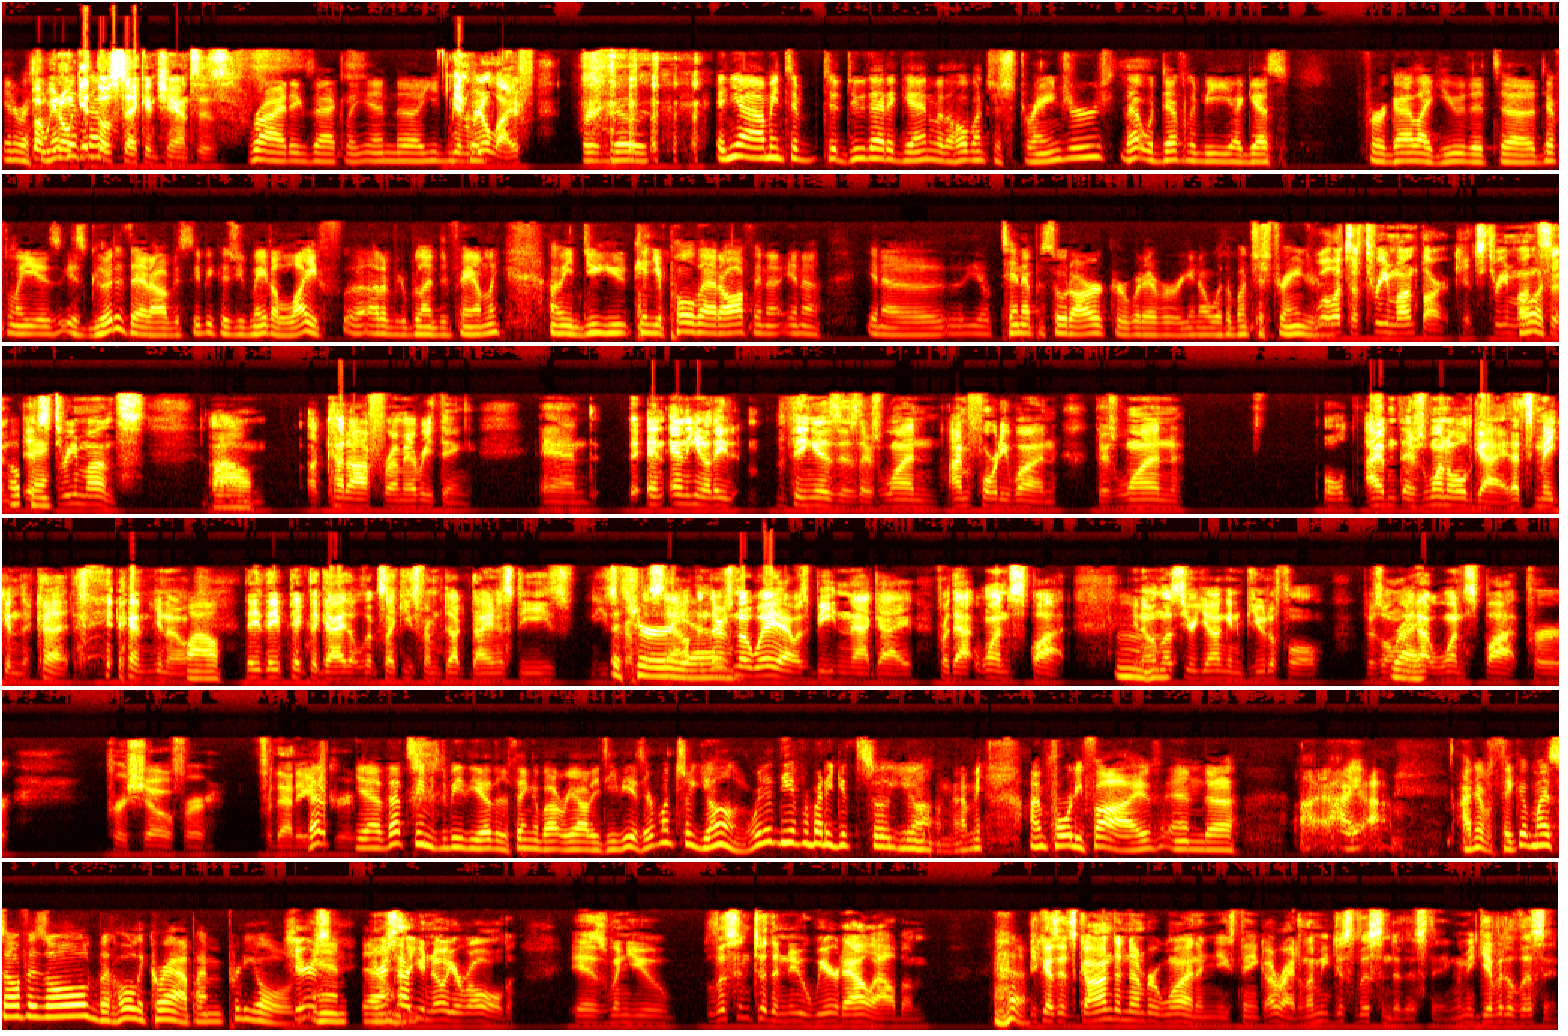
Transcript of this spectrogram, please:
Interesting. But we I don't get those second chances Right. Exactly. And uh, you just in real life. where it goes. and yeah, I mean to to do that again with a whole bunch of strangers, that would definitely be, I guess, for a guy like you that uh, definitely is is good at that, obviously, because you've made a life uh, out of your blended family. I mean, do you can you pull that off in a in a in a you know ten episode arc or whatever, you know, with a bunch of strangers? Well, it's a three month arc. It's three months Oh, it's- and okay. it's three months. Wow. Um, a cut off from everything, and and and you know they the thing is is there's one. I'm 41. There's one old. I'm there's one old guy that's making the cut, and you know wow. they they picked a guy that looks like he's from Duck Dynasty. He's he's Uh, from sure, the south, yeah. and there's no way I was beating that guy for that one spot. You know, Mhm. unless you're young and beautiful, there's only Right. that one spot per per show for for that age That- group. yeah, that seems to be the other thing about reality TV is everyone's so young. Where did everybody get so young? I mean, I'm 45, and uh, I, I I never think of myself as old, but holy crap, I'm pretty old. Here's and, uh, here's how you know you're old is when you listen to the new Weird Al album because it's gone to number one and you think, all right, let me just listen to this thing. Let me give it a listen.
